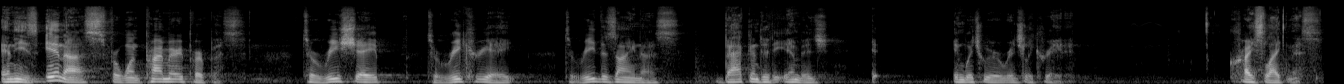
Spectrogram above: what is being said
And he's in us for one primary purpose to reshape, to recreate, to redesign us back into the image in which we were originally created Christ likeness.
